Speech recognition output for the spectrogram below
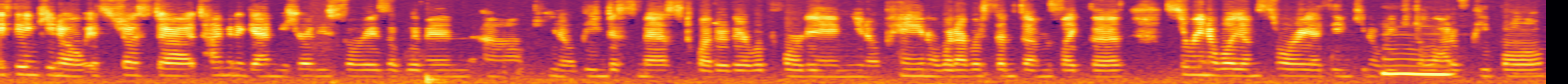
I think, you know, it's just uh, time and again, we hear these stories of women, um, you know, being dismissed, whether they're reporting, you know, pain or whatever symptoms, like the Serena Williams story, I think, you know, reached mm-hmm. a lot of people.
